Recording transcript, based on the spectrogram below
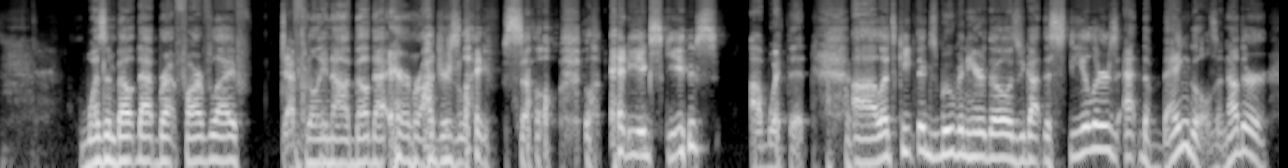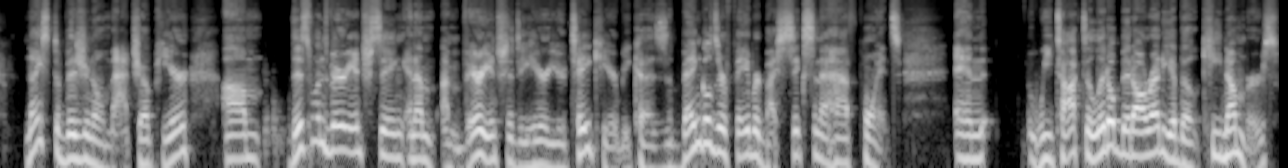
Wasn't about that Brett Favre life. Definitely not about that Aaron Rodgers life. So, any excuse, I'm with it. Uh, let's keep things moving here, though, as we got the Steelers at the Bengals. Another nice divisional matchup here. Um, this one's very interesting, and I'm I'm very interested to hear your take here because the Bengals are favored by six and a half points, and we talked a little bit already about key numbers.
